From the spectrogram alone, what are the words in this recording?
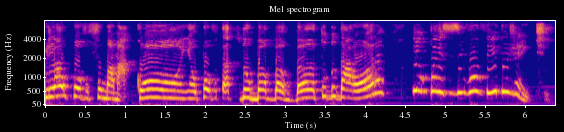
e lá o povo fuma maconha, o povo tá tudo bambambam, bam, bam, tudo da hora, e é um país desenvolvido, gente.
